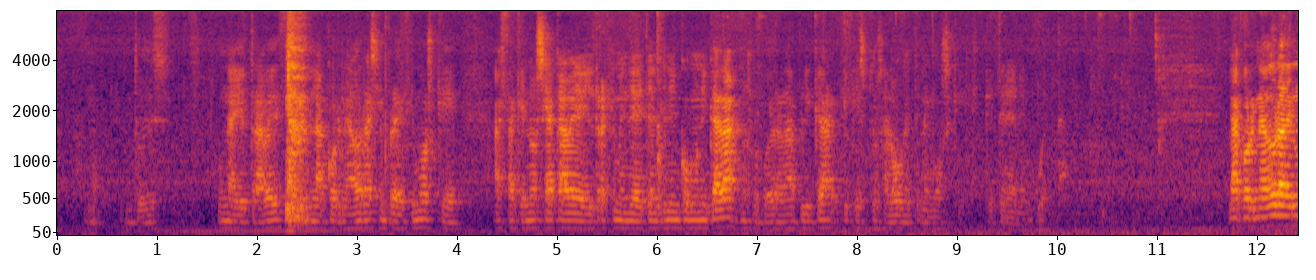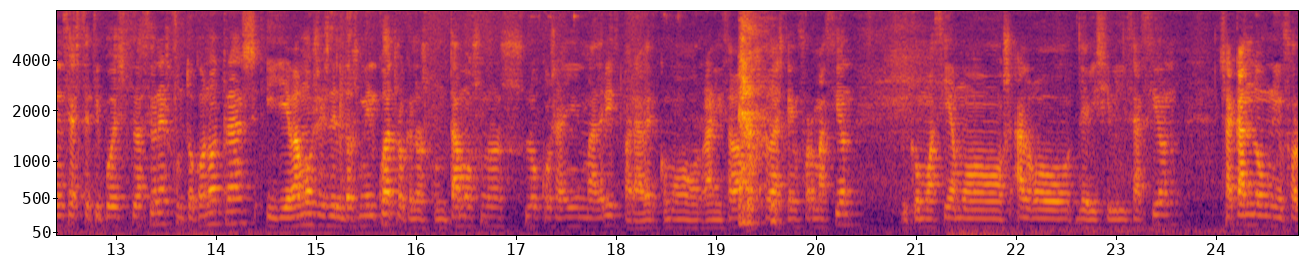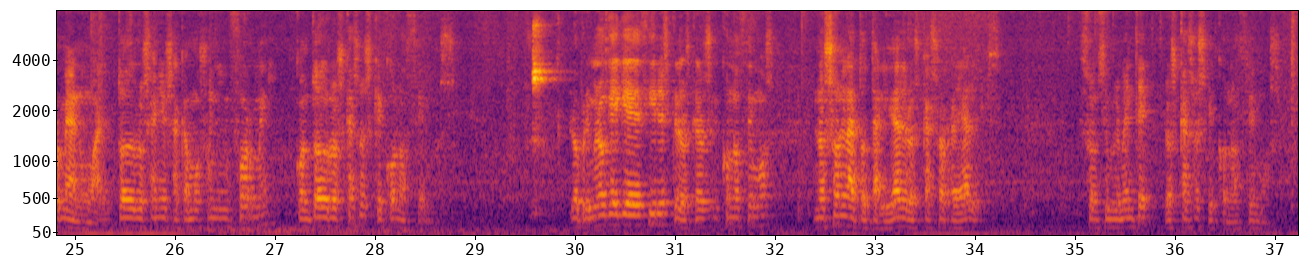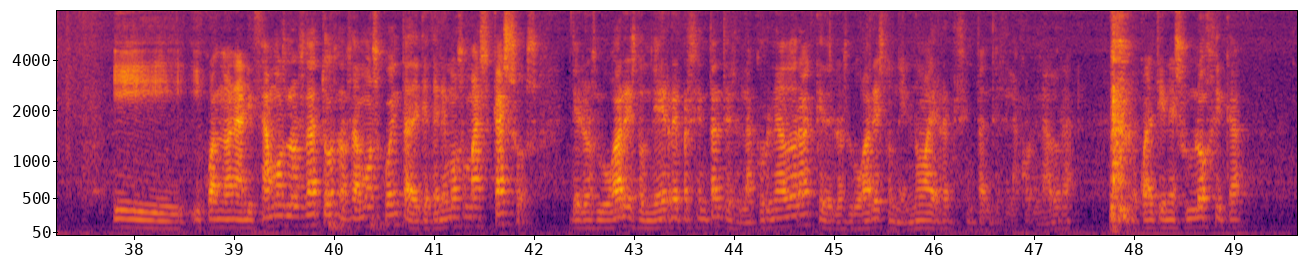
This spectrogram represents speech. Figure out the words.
Entonces, una y otra vez, en la coordinadora siempre decimos que hasta que no se acabe el régimen de detención incomunicada, nos lo podrán aplicar y que esto es algo que tenemos que, tener en cuenta. La coordinadora denuncia este tipo de situaciones junto con otras y llevamos desde el 2004 que nos juntamos unos locos ahí en Madrid para ver cómo organizábamos toda esta información y cómo hacíamos algo de visibilización, sacando un informe anual. Todos los años sacamos un informe con todos los casos que conocemos. lo primero que hay que decir es que los casos que conocemos no son la totalidad de los casos reales, son simplemente los casos que conocemos. Y, cuando analizamos los datos nos damos cuenta de que tenemos más casos de los lugares donde hay representantes de la coordinadora que de los lugares donde no hay representantes de la coordinadora, lo cual tiene su lógica,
